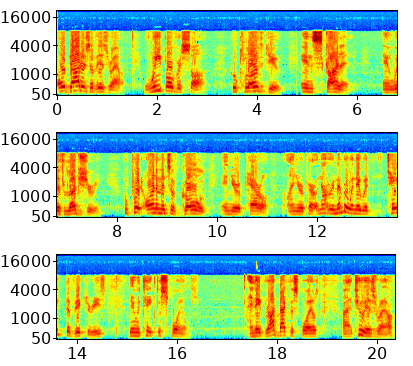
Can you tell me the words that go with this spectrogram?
O daughters of Israel, weep over Saul, who clothed you in scarlet and with luxury, who put ornaments of gold in your apparel, on your apparel. Now remember when they would take the victories, they would take the spoils. And they brought back the spoils uh, to Israel,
